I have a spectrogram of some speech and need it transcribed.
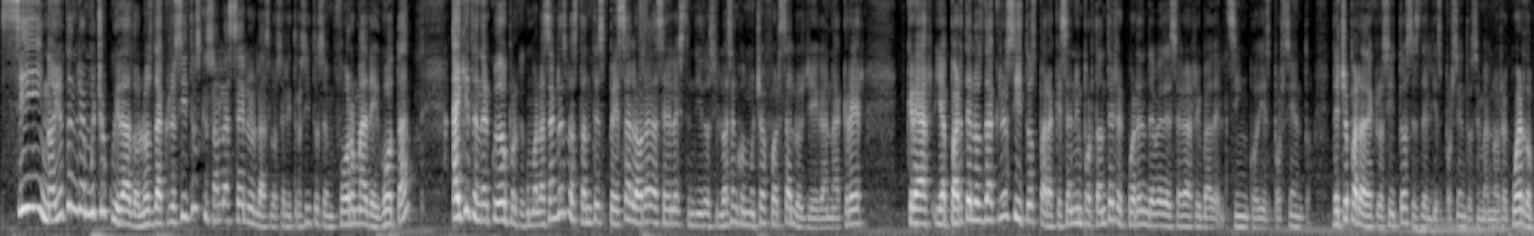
sí, no, yo tendría mucho cuidado. Los dacriocitos, que son las células, los eritrocitos en forma de gota, hay que tener cuidado porque como la sangre es bastante espesa, a la hora de hacer el extendido, si lo hacen con mucha fuerza, los llegan a creer crear. Y aparte los dacriocitos, para que sean importantes, recuerden, debe de ser arriba del 5-10%. De hecho, para dacriocitos es del 10%, si mal no recuerdo.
